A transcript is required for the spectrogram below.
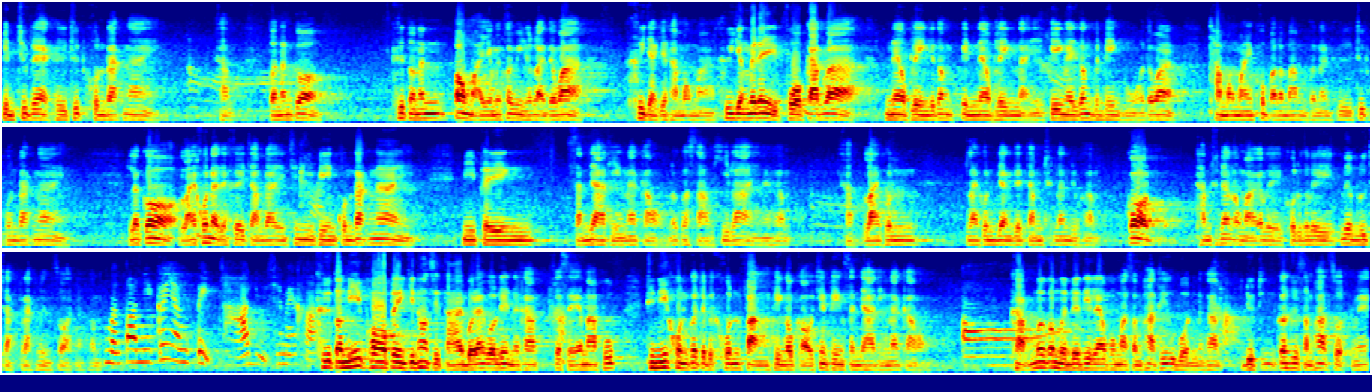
เป็นชุดแรกคือชุดคนรักง่ายอ๋อครับ ตอนนั้นก็คือตอนนั้นเป้าหมายยังไม่ค่อยมีเท่าไหร่แต่ว่า คืออยากจะทำออกมา คือยังไม่ได้โฟกัสว่าแนวเพลงจะต้องเป็นแนวเพลงไหน เพลงไหนจะต้องเป็นเพลงหัว แต่ว่าทำออกมาให้ครบอัลบั้มตอนนั้นคือชุดคนรักง่าย แล้วก็หลายคนอาจจะเคยจำได้อย่างเช่นมีเพลงคนรักง่าย มีเพลงสัญญาเถียงหน้าเก่า แล้วก็สาวขี้ไล่นะครับครับหลายคนหลายคนยังจะจำชุดนั้นอยู่ครับ ก็ทำชุดนั้นออกมาก็เลย คนก็เลยเริ่มรู้จักรักเรืองสอดนะครับเหมือนตอนนี้ก็ยังติดชาร์ตอยู่ใช่ไหมคะ คือตอนนี้พอเพลงกินทอดสิตายบอได้บอเล่นนะครับกระแสมาปุ๊บทีนี้คนก็จะไปค้นฟังเพลงเก่าๆเช่นเพลงสัญญาถึงหน้าเก่าอ๋อครับเมื่อก็เหมือนเดือนที่แล้วผมมาสัมภาษณ์ที่อุบลนะครับค่ะอยู่ที่ก็คือสัมภาษณ์สดใช่ไหม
